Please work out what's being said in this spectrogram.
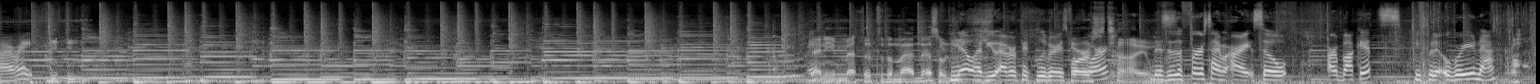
All right. Any method to the madness or No, have you ever picked blueberries before? First time. This is the first time. All right, so our buckets, you put it over your neck. Oh.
